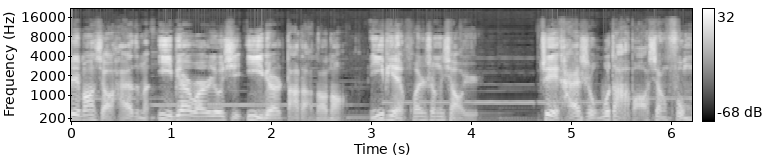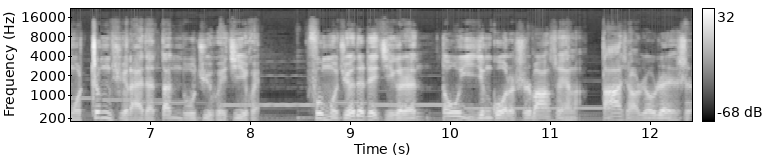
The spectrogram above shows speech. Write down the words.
这帮小孩子们一边玩游戏一边打打闹闹，一片欢声笑语。这还是吴大宝向父母争取来的单独聚会机会。父母觉得这几个人都已经过了十八岁了，打小就认识，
